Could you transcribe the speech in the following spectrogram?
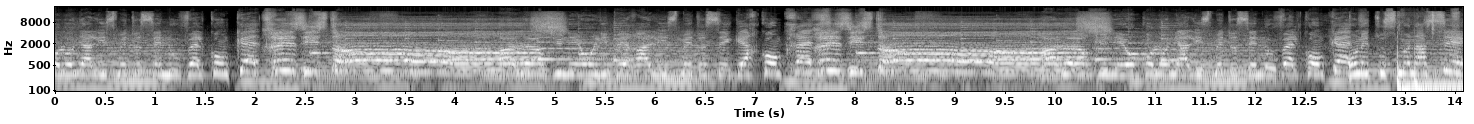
du néocolonialisme et de ses nouvelles conquêtes. Résistants à l'heure du néolibéralisme et de ses guerres concrètes. Résistants à l'heure du néocolonialisme et de ses nouvelles conquêtes. On est tous menacés.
